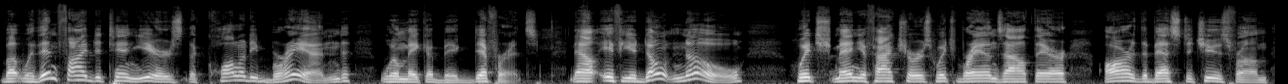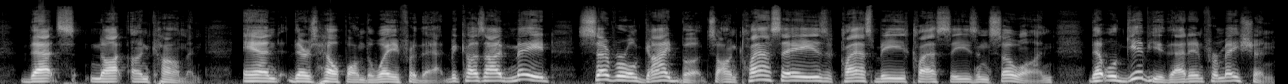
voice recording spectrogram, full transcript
But within five to 10 years, the quality brand will make a big difference. Now, if you don't know which manufacturers, which brands out there are the best to choose from, that's not uncommon. And there's help on the way for that because I've made several guidebooks on Class A's, Class B's, Class C's, and so on that will give you that information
